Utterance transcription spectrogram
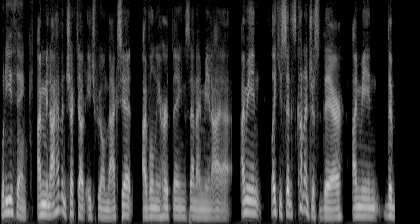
what do you think? I mean i haven't checked out hbo max yet. I've only heard things and i mean i i mean like you said it's kind of just there. I mean the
